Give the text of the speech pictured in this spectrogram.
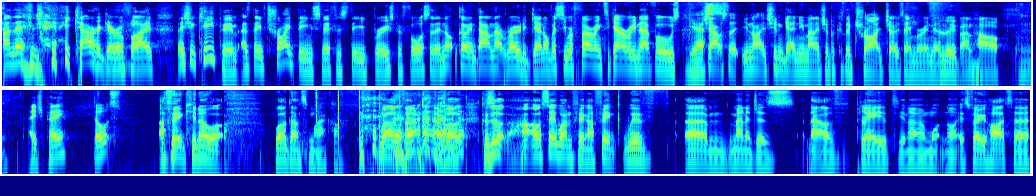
And then Jimmy Carragher replied, they should keep him as they've tried Dean Smith and Steve Bruce before, so they're not going down that road again. Obviously, referring to Gary Neville's Yes. shouts that United shouldn't get a new manager because they've tried Jose Mourinho, Lou Van Gaal. HP, thoughts? I think you know what. Well done to Michael. Well done. Because look, I- I'll say one thing. I think with um, managers that I've played, you know, and whatnot, it's very hard to.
